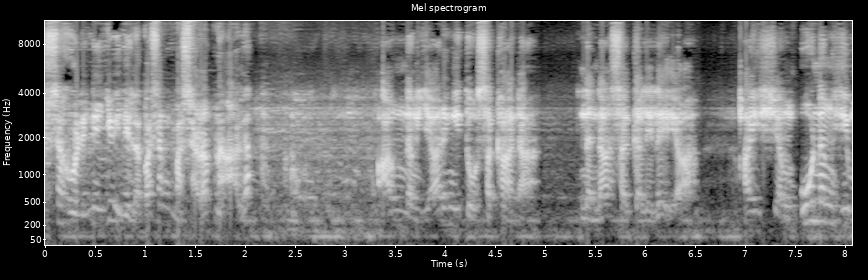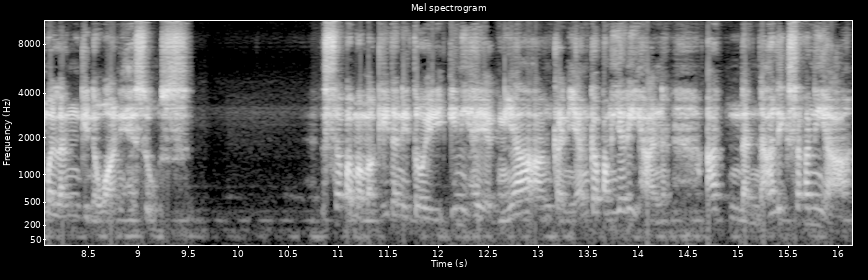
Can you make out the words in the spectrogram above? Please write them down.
sa huli ninyo inilabas ang masarap na alak. ang nangyaring ito sa Kana na nasa Galilea ay siyang unang himalang ginawa ni Jesus. Sa pamamagitan nito ay inihayag niya ang kaniyang kapangyarihan at nanalig sa kaniya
